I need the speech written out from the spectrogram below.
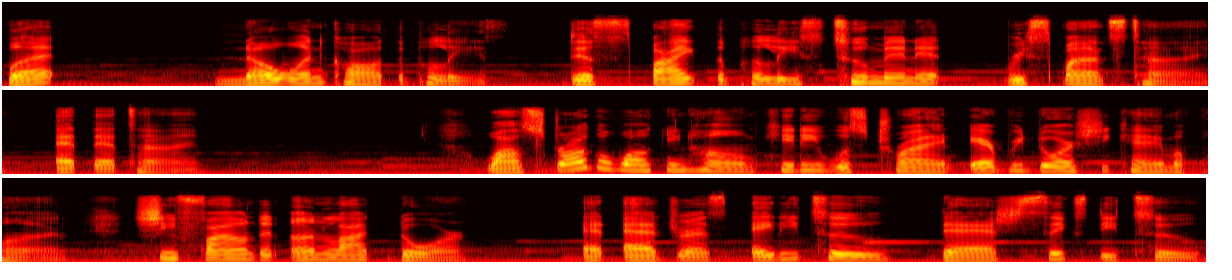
But no one called the police, despite the police two minute response time at that time. While struggle walking home, Kitty was trying every door she came upon. She found an unlocked door at address 82 62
